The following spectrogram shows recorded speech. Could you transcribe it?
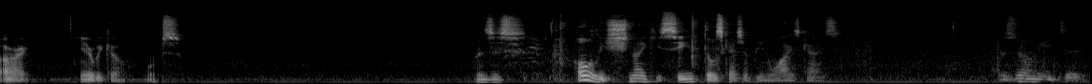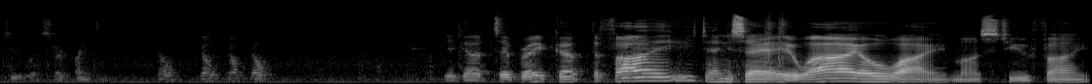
All right, here we go. Whoops. What is this? Holy shnikes, you see? Those guys are being wise guys. There's no need to, to uh, start fighting. Nope, nope, nope, nope. You got to break up the fight and you say, why, oh, why must you fight?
